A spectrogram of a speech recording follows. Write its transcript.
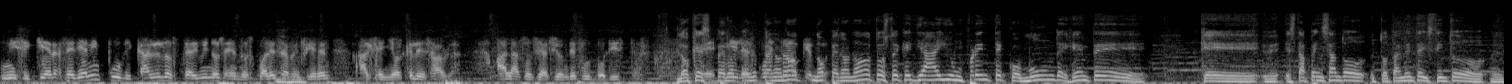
ni siquiera serían impublicables los términos en los cuales se refieren al señor que les habla, a la asociación de futbolistas. Lo que es, Eh, pero, pero, no, lo que no, pero no nota usted que ya hay un frente común de gente que eh, está pensando totalmente distinto eh,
